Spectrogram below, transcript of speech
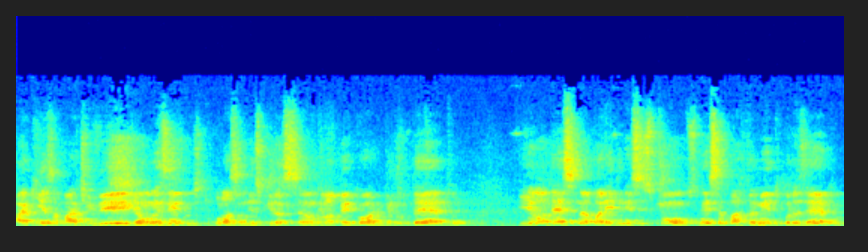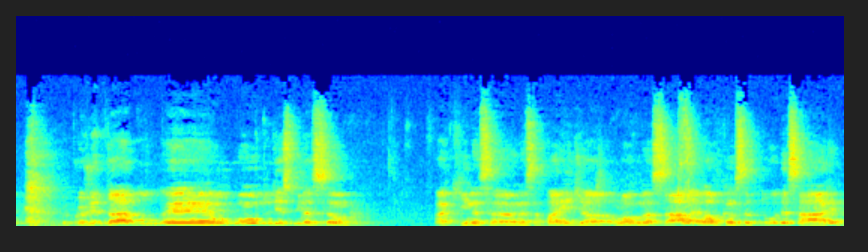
Aqui essa parte verde é um exemplo de tubulação de aspiração, que ela percorre pelo teto e ela desce na parede nesses pontos. Nesse apartamento, por exemplo, foi projetado é, um ponto de aspiração aqui nessa, nessa parede logo na sala, ela alcança toda essa área,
